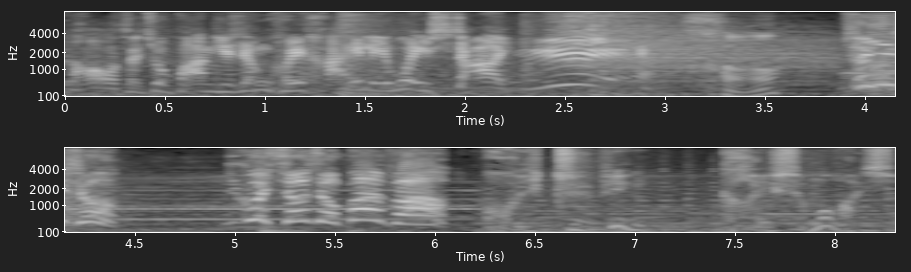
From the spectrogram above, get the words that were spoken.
老子就把你扔回海里喂鲨鱼。好，陈医生，你快想想办法。会治病？开什么玩笑？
